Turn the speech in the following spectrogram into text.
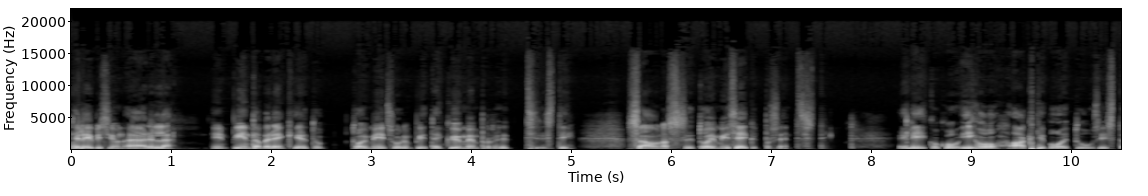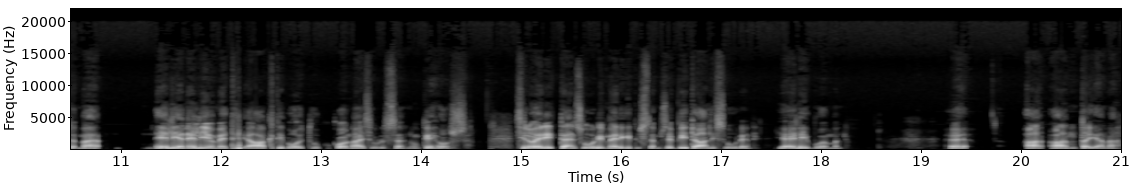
television äärellä, niin pintaverenkierto toimii suurin piirtein 10 prosenttisesti, saunassa se toimii 70 prosenttisesti. Eli koko iho aktivoituu, siis tämä neljä neliömetriä aktivoituu kokonaisuudessaan sinun kehossa. Sillä on erittäin suuri merkitys tämmöisen vitaalisuuden ja elinvoiman antajana.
